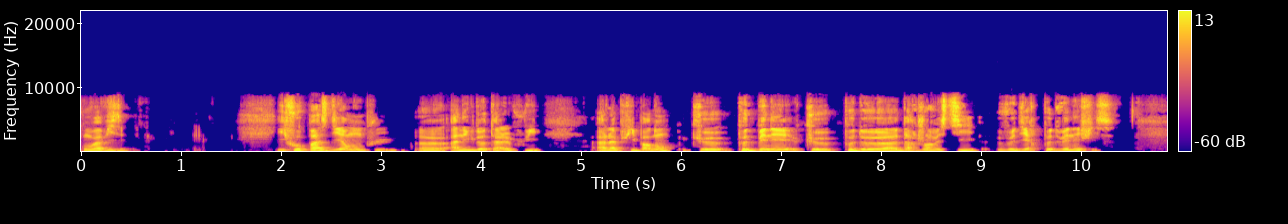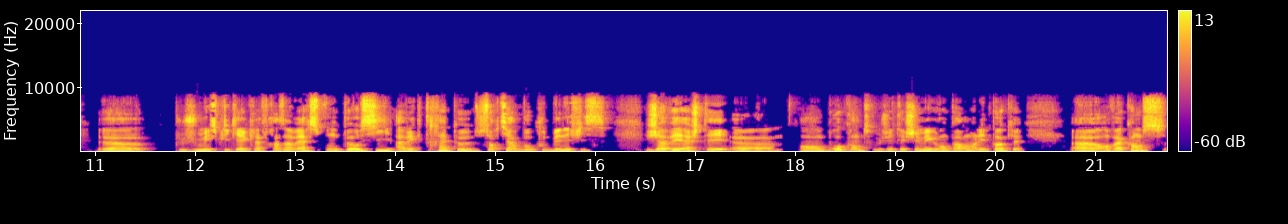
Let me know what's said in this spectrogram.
qu'on va viser. Il faut pas se dire non plus, euh, anecdote à l'appui, à l'appui, pardon, que peu de béné que peu euh, d'argent investi veut dire peu de bénéfices. Euh, je m'explique avec la phrase inverse. On peut aussi, avec très peu, sortir beaucoup de bénéfices. J'avais acheté en brocante, j'étais chez mes grands-parents à l'époque, euh, en vacances.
